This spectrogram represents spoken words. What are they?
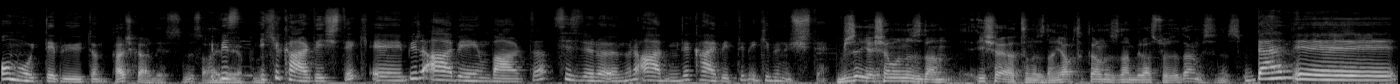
O muhitte büyüdüm. Kaç kardeşsiniz? Aile Biz yapınız. iki kardeştik. Ee, bir ağabeyim vardı. Sizlere ömür. Abimi de kaybettim 2003'te. Bize yaşamınızdan, iş hayatınızdan, yaptıklarınızdan biraz söz eder misiniz? Ben eee,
